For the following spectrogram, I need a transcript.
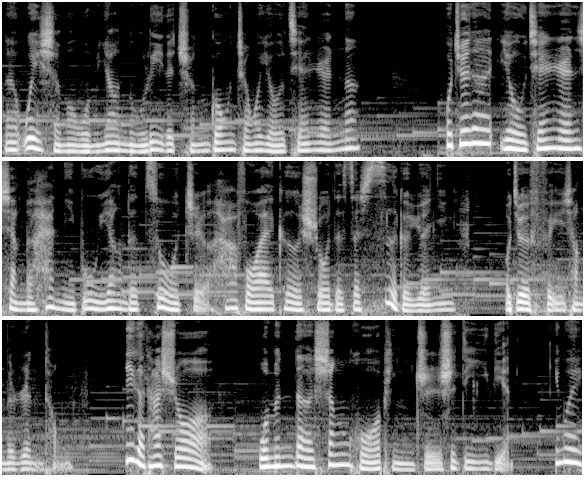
那为什么我们要努力的成功，成为有钱人呢？我觉得有钱人想的和你不一样的作者哈佛艾克说的这四个原因，我觉得非常的认同。第一个，他说，我们的生活品质是第一点，因为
